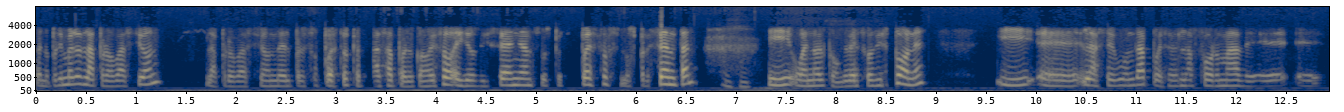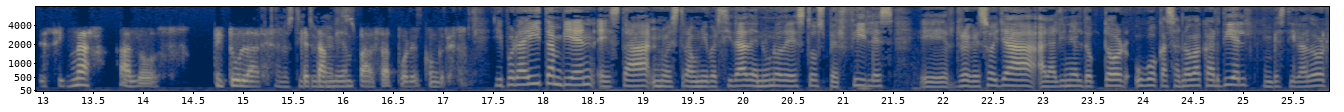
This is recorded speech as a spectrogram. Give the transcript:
bueno, primero es la aprobación, la aprobación del presupuesto que pasa por el Congreso. Ellos diseñan sus presupuestos, los presentan y, bueno, el Congreso dispone. Y eh, la segunda, pues, es la forma de eh, designar a los titulares, que también pasa por el Congreso. Y por ahí también está nuestra universidad en uno de estos perfiles. Eh, regresó ya a la línea el doctor Hugo Casanova Cardiel, investigador,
